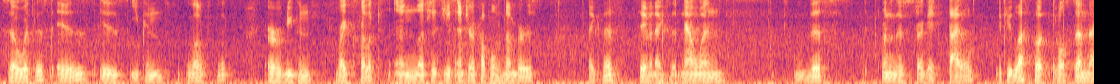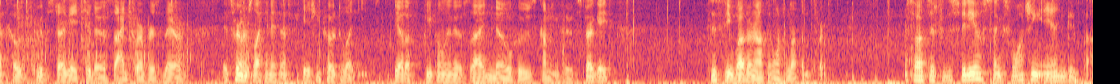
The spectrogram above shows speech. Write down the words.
So what this is, is you can left click, or you can right click, and let's just use enter a couple of numbers, like this, save and exit. Now when this, when there's a Stargate dialed, if you left click, it'll send that code through the Stargate to the other side, whoever's there. It's pretty much like an identification code to let the other people on the other side know who's coming through the Stargate to see whether or not they want to let them through. So that's it for this video. Thanks for watching, and goodbye.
